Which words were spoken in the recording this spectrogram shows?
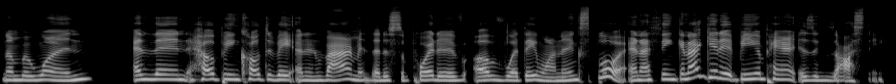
number one, and then helping cultivate an environment that is supportive of what they want to explore. And I think, and I get it, being a parent is exhausting.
